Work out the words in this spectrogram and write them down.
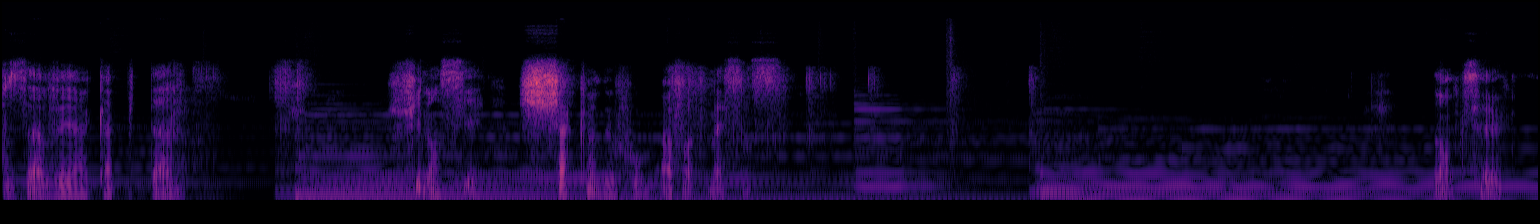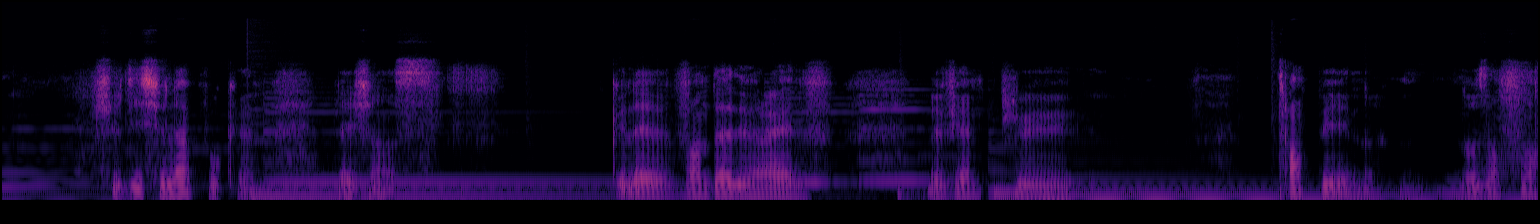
Vous avez un capital financier, chacun de vous, à votre naissance. Donc, je dis cela pour que les gens, que les vendeurs de rêves ne viennent plus tromper nos enfants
